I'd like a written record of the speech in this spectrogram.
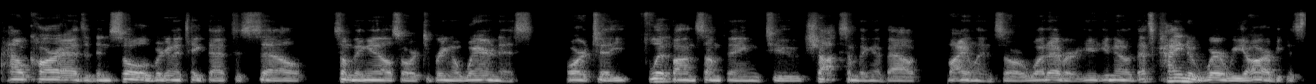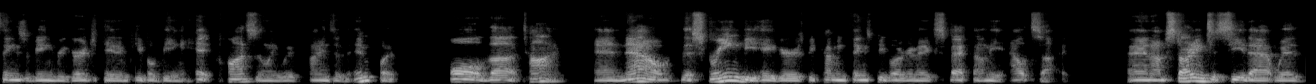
how car ads have been sold, we're going to take that to sell something else or to bring awareness or to flip on something to shock something about violence or whatever. You, you, know that's kind of where we are because things are being regurgitated and people being hit constantly with kinds of input all the time. And now the screen behavior is becoming things people are going to expect on the outside. And i'm starting to see that with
